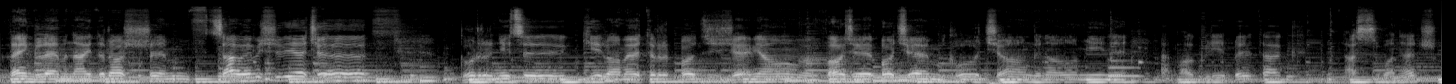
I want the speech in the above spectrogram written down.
węglem najdroższym w całym świecie. Górnicy kilometr pod ziemią w wodzie po ciemku ciągną miny, mogliby tak na słoneczku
